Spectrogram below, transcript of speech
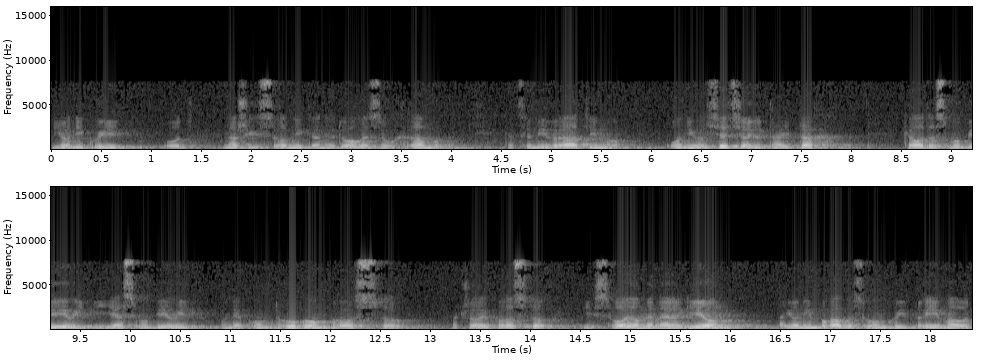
i oni koji od naših srodnika ne dolaze u hramove. Kad se mi vratimo, oni osjećaju taj dah, kao da smo bili i jesmo bili u nekom drugom prostoru. Pa čovjek prosto i svojom energijom, a i onim blagoslovom koji prima od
